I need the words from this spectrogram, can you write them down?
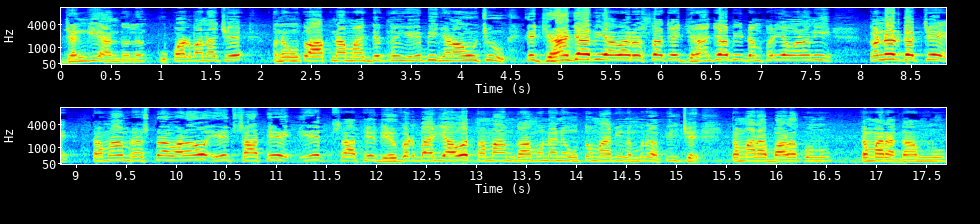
જંગી આંદોલન ઉપાડવાના છે. અને હું તો આપના માધ્યમથી એ બી જણાવું છું કે જ્યાં જ્યાં બી આવા રસ્તા છે, જ્યાં જ્યાં બી ડંફરિયાવાળાની કન્નડગત છે, તમામ રસ્તાવાળાઓ એક સાથે એક સાથે દેવગઢ બારી આવો, તમામ ગામોને હું તો મારી નમ્ર અપીલ છે, તમારા બાળકોનું તમારા ગામનું,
